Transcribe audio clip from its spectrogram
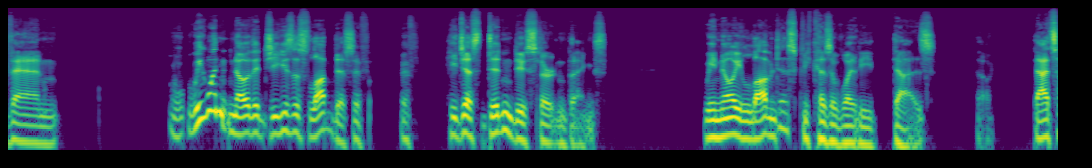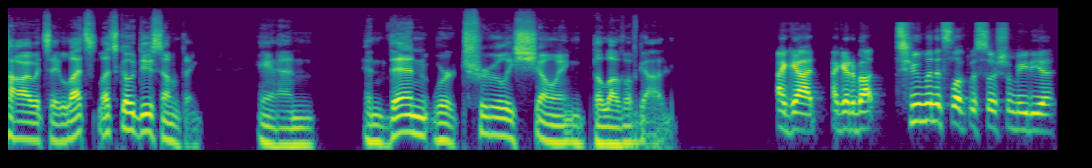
than we wouldn't know that Jesus loved us if if he just didn't do certain things. We know he loved us because of what he does. So that's how I would say let's let's go do something. And and then we're truly showing the love of God. I got I got about two minutes left with social media.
